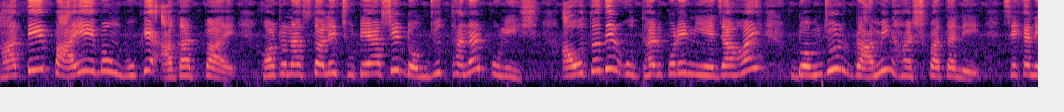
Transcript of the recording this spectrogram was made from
হাতে, পায়ে এবং বুকে আঘাত পায়। ঘটনাস্থলে ছুটে আসে ডোমজুর থানার পুলিশ। আহতদের উদ্ধার করে নিয়ে যাওয়া হয় ডোমজুর গ্রামীণ হাসপাতালে। সেখানে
